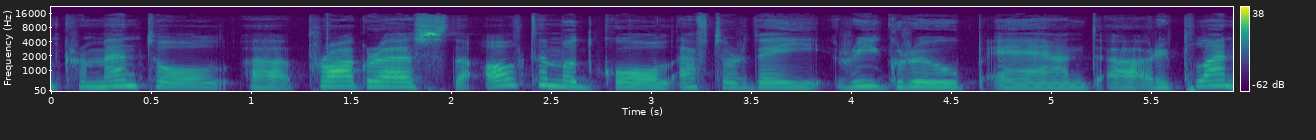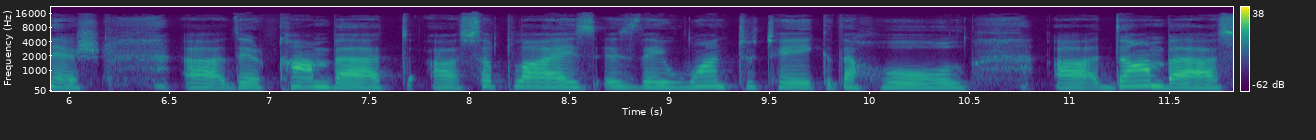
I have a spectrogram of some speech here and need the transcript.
incremental progress. The ultimate goal, after they regroup and replenish their combat supplies, is they want to take the whole Donbass.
